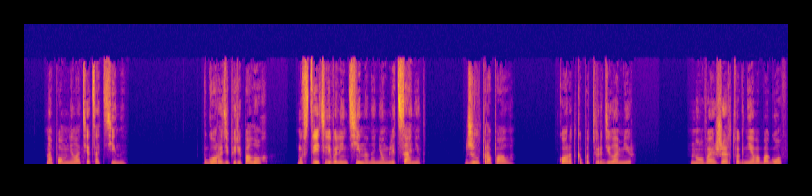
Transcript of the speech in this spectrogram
— напомнил отец от Тины. «В городе переполох. Мы встретили Валентина, на нем лица нет. Джилл пропала», — коротко подтвердил Амир. «Новая жертва гнева богов?»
